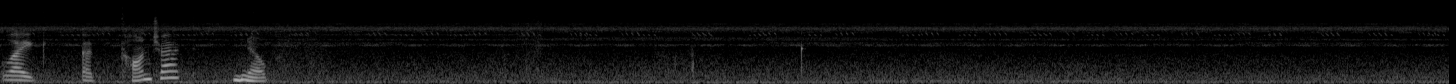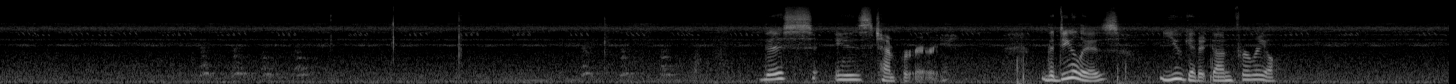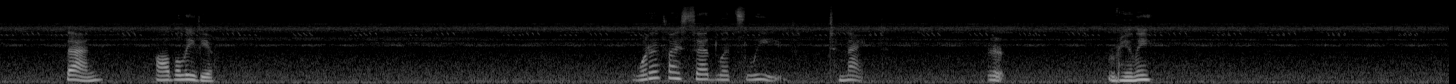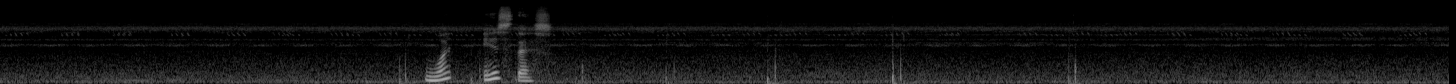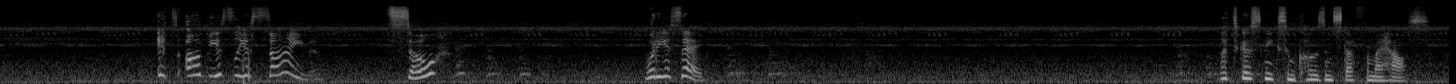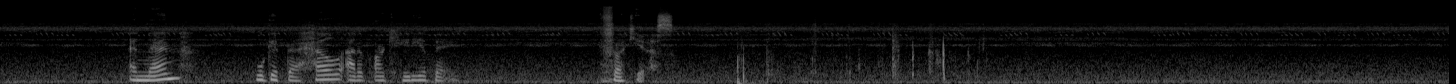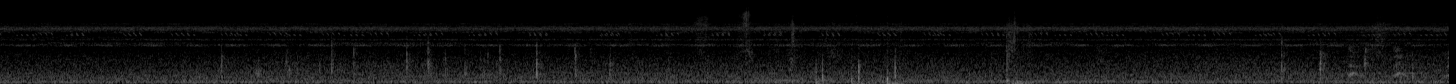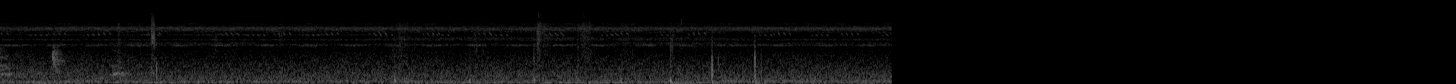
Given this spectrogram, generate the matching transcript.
Like, a contract? Nope. This is temporary. The deal is, you get it done for real. Then, I'll believe you. What if I said let's leave tonight? Uh, really? What is this? It's obviously a sign! So? What do you say? Let's go sneak some clothes and stuff from my house. And then, we'll get the hell out of Arcadia Bay. Fuck yes.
